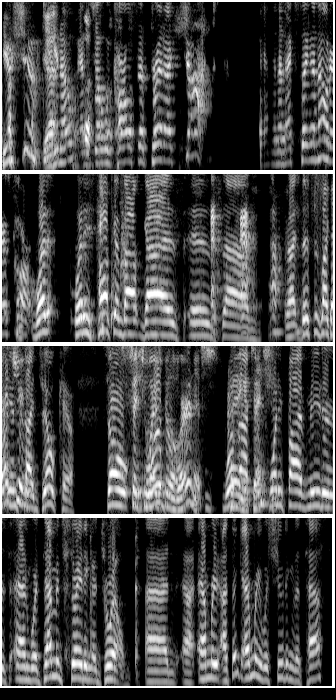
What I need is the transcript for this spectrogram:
you shoot, yeah. you know. And so when Karl said threat, I shot, and then the next thing I know, there's Karl. What what he's talking about, guys, is um, right. This is like That's an inside your, joke here. So situational awareness. We're back attention. at 25 meters, and we're demonstrating a drill. And uh, Emery, I think Emery was shooting the test.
